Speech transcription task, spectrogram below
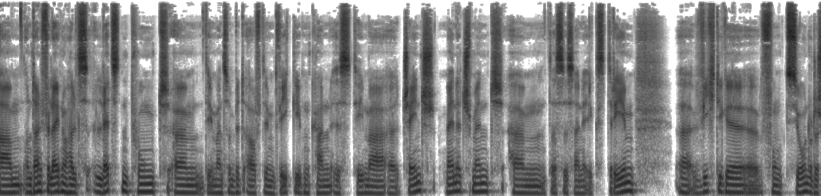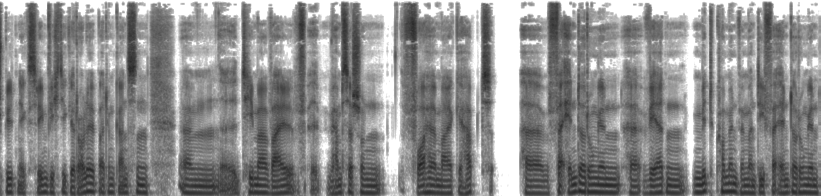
Ähm, und dann vielleicht noch als letzten Punkt, ähm, den man so mit auf dem Weg geben kann, ist Thema äh, Change Management. Ähm, das ist eine extrem äh, wichtige äh, Funktion oder spielt eine extrem wichtige Rolle bei dem ganzen ähm, äh, Thema, weil äh, wir haben es ja schon vorher mal gehabt, äh, Veränderungen äh, werden mitkommen, wenn man die Veränderungen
